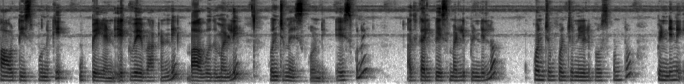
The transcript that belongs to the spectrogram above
పావు టీ స్పూన్కి ఉప్పు వేయండి ఎక్కువ వేయబాకండి. బాగోదు మళ్ళీ. కొంచెం వేసుకోండి. వేసుకుని అది కలిపేసి మళ్ళీ పిండిలో కొంచెం కొంచెం నీళ్ళు పోసుకుంటూ పిండిని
